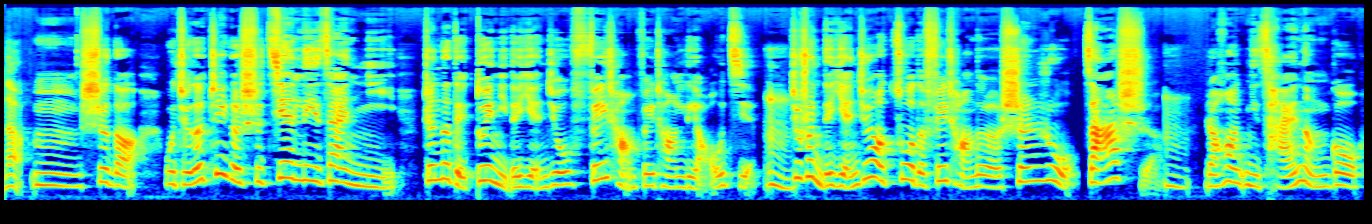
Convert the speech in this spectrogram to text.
的。嗯，是的，我觉得这个是建立在你真的得对你的研究非常非常了解，嗯，就说你的研究要做的非常的深入扎实，嗯，然后你才能够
